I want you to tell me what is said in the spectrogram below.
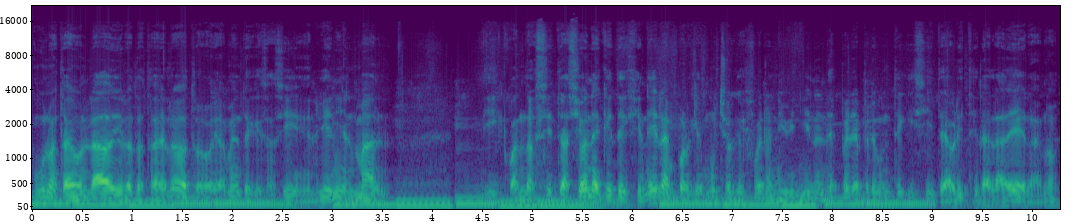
Uno está de un lado y el otro está del otro, obviamente que es así, el bien y el mal. Y cuando situaciones que te generan, porque muchos que fueron y vinieron, después le pregunté que si te abriste la ladera, ¿no?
